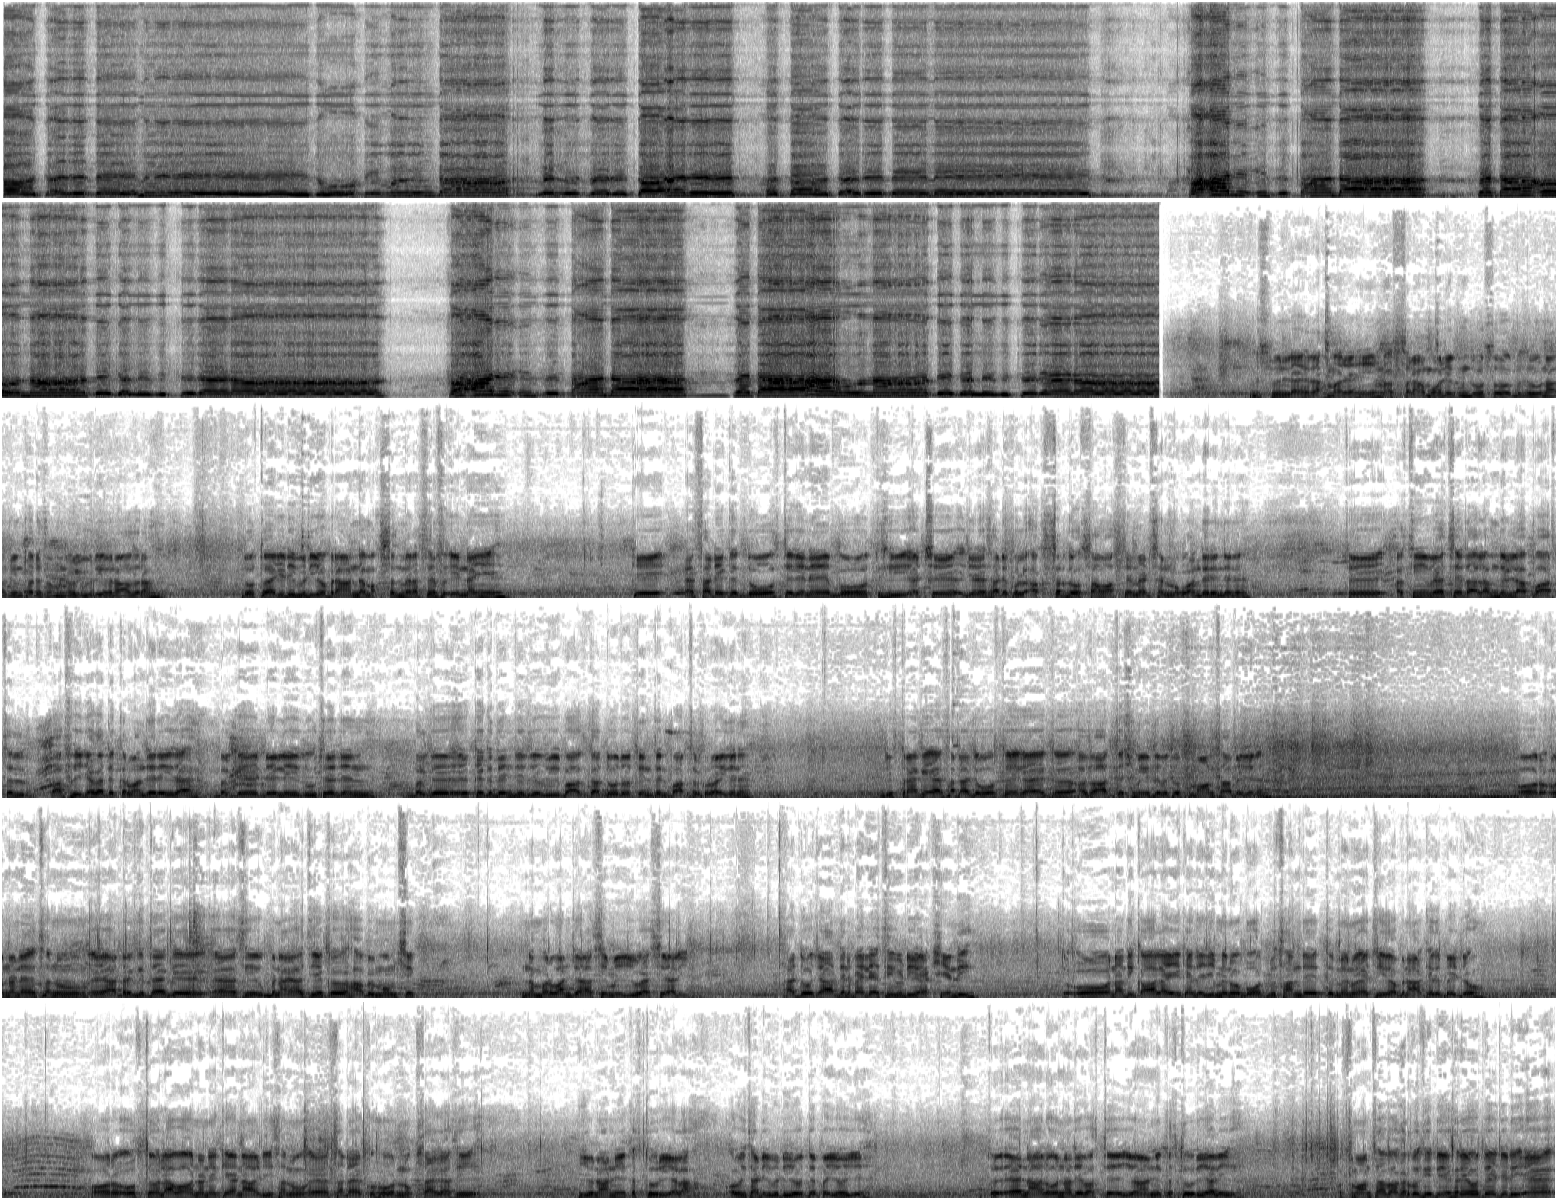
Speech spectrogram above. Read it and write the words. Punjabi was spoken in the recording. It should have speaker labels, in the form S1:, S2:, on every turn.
S1: ਕਰਦੇ ਨੇ ਜੋ ਵੀ ਮੰਗਾ, ਮੈਨੂੰ ਸਰਕਾਰ ਅਤਾ ਕਰਦੇ ਨੇ ਹਰ ਇਜ਼ਤਾਂ ਦਾ ਸਦਾ ਉਹਨਾਂ ਦੇ ਗਲ ਵਿੱਚ ਰਹਿਣਾ। ਹਰ ਇਜ਼ਤਾਂ ਦਾ ਸਦਾ ਉਹਨਾਂ ਦੇ ਗਲ ਵਿੱਚ ਰਹਿਣਾ।
S2: ਬਿਸਮਿਲ੍ਲਾਹਿਰਰਹਿਮਾਨਿਰਰਹੀਮ ਅਸਲਾਮ ਵਾਲੇਕੁਮ ਦੋਸਤੋ ਬਜ਼ੁਰਗ ਨਾਜ਼ਰੀਨ ਤੁਹਾਡੇ ਸਾਹਮਣੇ ਅਗਲੀ ਵੀਡੀਓ ਨਾਲ ਹਾਜ਼ਰ ਹਾਂ ਦੋਸਤੋ ਇਹ ਜਿਹੜੀ ਵੀਡੀਓ ਬਣਾਉਣ ਦਾ ਮਕਸਦ ਮੇਰਾ ਸਿਰਫ ਇੰਨਾ ਹੀ ਹੈ ਕਿ ਇਹ ਸਾਡੇ ਇੱਕ ਦੋਸਤ ਹੈਗੇ ਨੇ ਬਹੁਤ ਹੀ ਅੱਛੇ ਜਿਹੜੇ ਸਾਡੇ ਕੋਲ ਅਕਸਰ ਦੋਸਤਾਂ ਵਾਸਤੇ ਮੈਡੀਸਨ ਮੰਗਵਾਉਂਦੇ ਰਹਿੰਦੇ ਨੇ ਤੇ ਅਸੀਂ ਵੈਸੇ ਤਾਂ ਅਲਹਮਦੁਲਿਲਾ ਪਾਰਸਲ ਕਾਫੀ ਜਗ੍ਹਾ ਤੇ ਕਰਵਾਉਂਦੇ ਰਹੀਦਾ ਹੈ ਬਲਕਿ ਡੇਲੀ ਦੂਸਰੇ ਦਿਨ ਬਲਕਿ ਇੱਕ ਇੱਕ ਦਿਨ 'ਚ ਜੋ ਵੀ ਬਾਅਦ ਕਾ ਦੋ ਦੋ ਜਿਸ ਤਰ੍ਹਾਂ ਕਿ ਇਹ ਸਾਡਾ ਦੋਸਤ ਹੈਗਾ ਇੱਕ ਆਜ਼ਾਦ ਕਸ਼ਮੀਰ ਦੇ ਵਿੱਚ ਉਸਮਾਨ ਸਾਹਿਬ ਹੈਗੇ ਨੇ। ਔਰ ਉਹਨਾਂ ਨੇ ਸਾਨੂੰ ਇਹ ਆਰਡਰ ਕੀਤਾ ਕਿ ਅਸੀਂ ਬਣਾਇਆ ਸੀ ਇੱਕ ਹਾਬੇ ਮੁਮਸਿਕ ਨੰਬਰ 1 ਜਰਾਸੀਮੀ ਯੂ ਐਸ ਏ ਵਾਲੀ। ਆ ਦੋ ਚਾਰ ਦਿਨ ਪਹਿਲੇ ਅਸੀਂ ਵੀਡੀਓ ਰੱਖੀ ਹੁੰਦੀ ਤੇ ਉਹ ਉਹਨਾਂ ਦੀ ਕਾਲ ਆਈ, ਕਹਿੰਦੇ ਜੀ ਮੈਨੂੰ ਇਹ ਬਹੁਤ ਪਸੰਦ ਹੈ, ਤੇ ਮੈਨੂੰ ਇਹ ਚੀਜ਼ਾਂ ਬਣਾ ਕੇ ਤੇ ਭੇਜੋ। ਔਰ ਉਸ ਤੋਂ ਇਲਾਵਾ ਉਹਨਾਂ ਨੇ ਕਿਹਾ, ਨਾਲ ਜੀ ਸਾਨੂੰ ਇਹ ਸਾਡਾ ਇੱਕ ਹੋਰ ਨੁਕਸਾ ਹੈਗਾ ਸੀ ਯੂਨਾਨੀ ਕਸਤੂਰੀ ਵਾਲਾ, ਉਹ ਵੀ ਸਾਡੀ ਵੀਡੀਓ ਤੇ ਪਈ ਹੋਈ ਹੈ ਤੇ ਇਹ ਨਾਲ ਉਹਨਾਂ ਦੇ ਵਾਸਤੇ ਯੂਨਾਨੀ ਕਸਤੂਰੀ ਵਾਲੀ। ਉਸਮਾਨ ਸਾਹਿਬ, ਅਗਰ ਤੁਸੀਂ ਦੇਖ ਰਹੇ ਹੋ ਤੇ ਜਿਹੜੀ ਇਹ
